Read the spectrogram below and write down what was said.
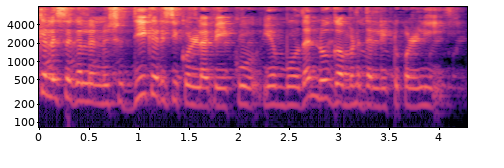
ಕೆಲಸಗಳನ್ನು ಶುದ್ಧೀಕರಿಸಿಕೊಳ್ಳಬೇಕು ಎಂಬುದನ್ನು ಗಮನದಲ್ಲಿಟ್ಟುಕೊಳ್ಳಿ.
